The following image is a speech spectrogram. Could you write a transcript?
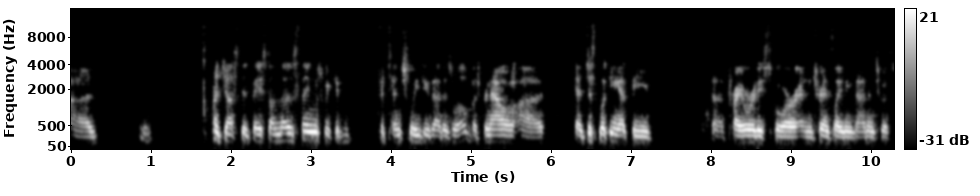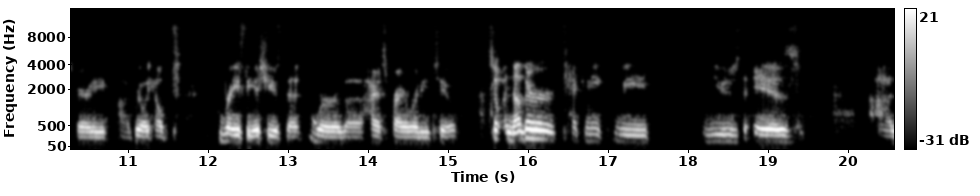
uh, adjust it based on those things, we could potentially do that as well. But for now, uh, yeah, just looking at the uh, priority score and translating that into a severity uh, really helped raise the issues that were the highest priority too. So another technique we used is uh,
